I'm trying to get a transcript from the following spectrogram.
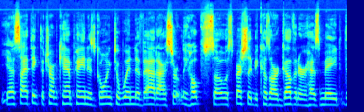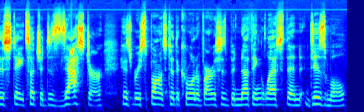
Yes, I think the Trump campaign is going to win Nevada. I certainly hope so, especially because our governor has made this state such a disaster. His response to the coronavirus has been nothing less than dismal.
